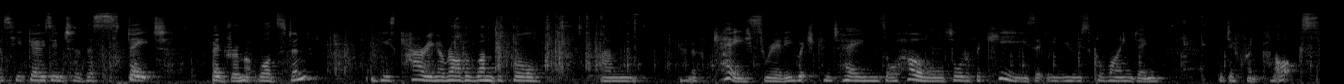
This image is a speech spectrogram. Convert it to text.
as he goes into the state bedroom at Waddesdon. And he's carrying a rather wonderful um, kind of case, really, which contains or holds all of the keys that we use for winding the different clocks.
